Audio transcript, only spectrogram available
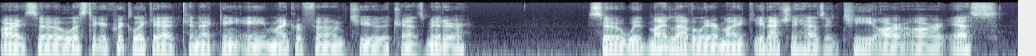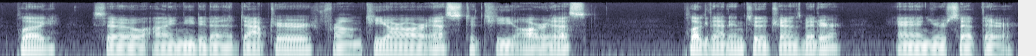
Alright, so let's take a quick look at connecting a microphone to the transmitter. So with my lavalier mic, it actually has a TRRS plug. So I needed an adapter from TRRS to TRS. Plug that into the transmitter and you're set there.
